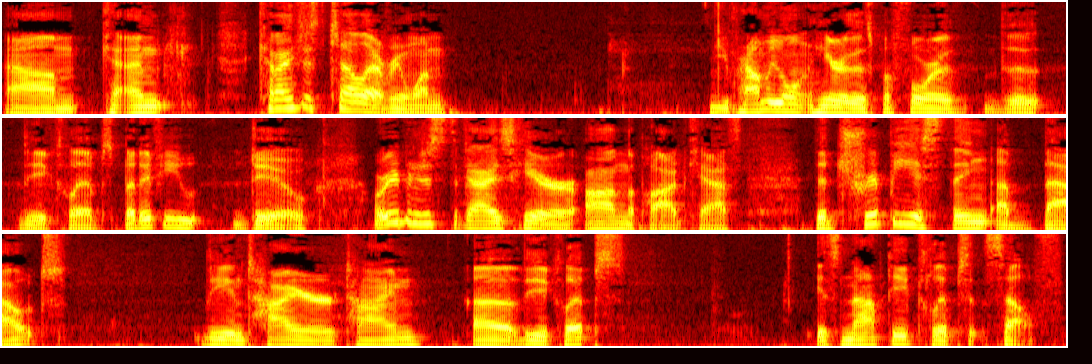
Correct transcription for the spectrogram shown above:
um, can can I just tell everyone? You probably won't hear this before the the eclipse, but if you do, or even just the guys here on the podcast, the trippiest thing about the entire time of the eclipse is not the eclipse itself.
